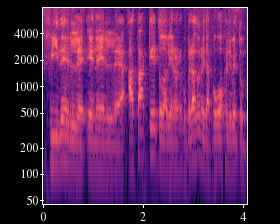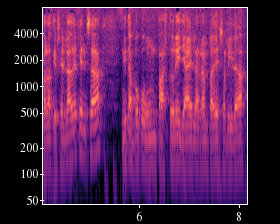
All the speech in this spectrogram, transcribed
Fidel en el ataque, todavía no recuperado, ni tampoco Gelibelton Palacios en la defensa ni tampoco un Pastore ya en la rampa de salida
